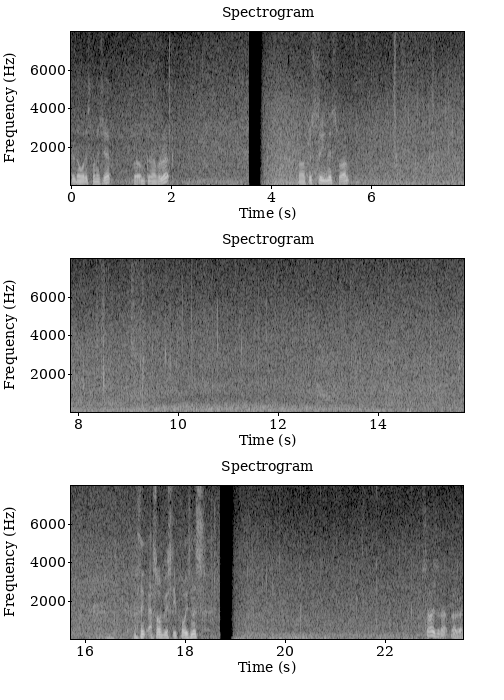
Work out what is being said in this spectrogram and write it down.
Don't know what this one is yet, but I'm gonna have a look. I've just seen this one think that's obviously poisonous. Size of that bugger.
